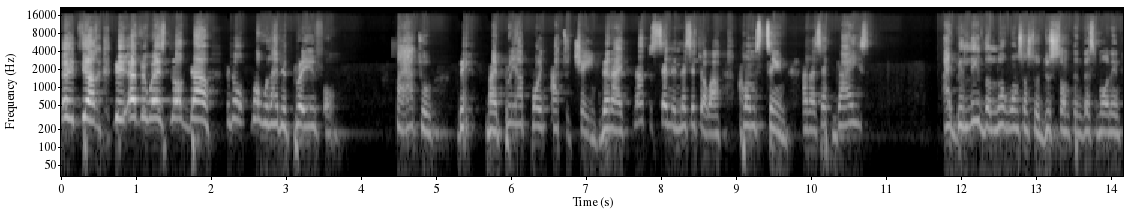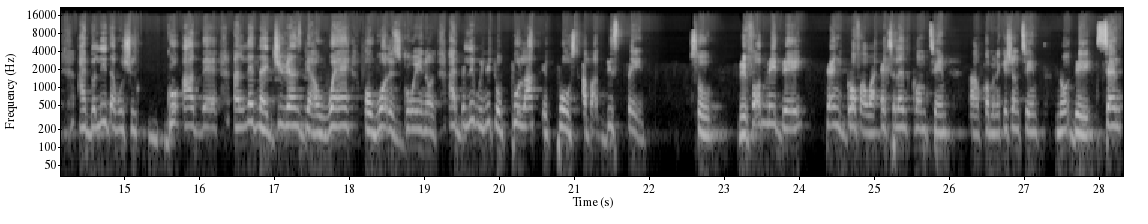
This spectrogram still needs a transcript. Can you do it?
Eh, they, everywhere is locked down. You know, what will I be praying for? I had to my prayer point had to change. Then I had to send a message to our comms team. And I said, guys, I believe the Lord wants us to do something this morning. I believe that we should go out there and let Nigerians be aware of what is going on. I believe we need to pull out a post about this thing. So before midday, thank God for our excellent com team, communication team. no, they sent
